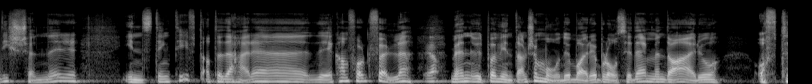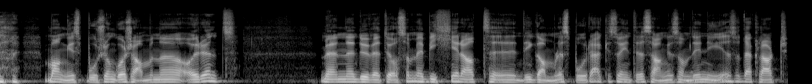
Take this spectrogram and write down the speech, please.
de skjønner instinktivt at det her det kan folk følge. Ja. Men utpå vinteren så må det jo bare blåse i det. Men da er det jo ofte mange spor som går sammen og rundt. Men du vet jo også med bikkjer at de gamle sporene er ikke så interessante som de nye. Så det er klart,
